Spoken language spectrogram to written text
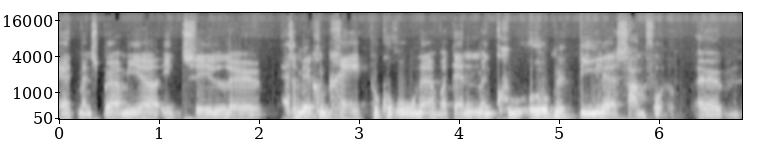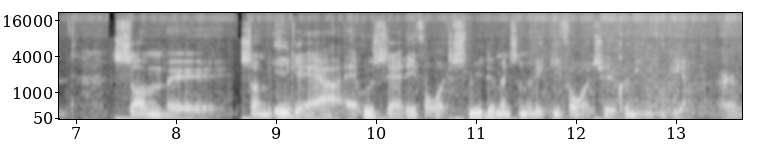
at man spørger mere ind til, øh, altså mere konkret på corona, hvordan man kunne åbne dele af samfundet, øh, som, øh, som ikke er, er udsatte i forhold til smitte, men som er vigtige i forhold til økonomien fungerer. Øhm,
